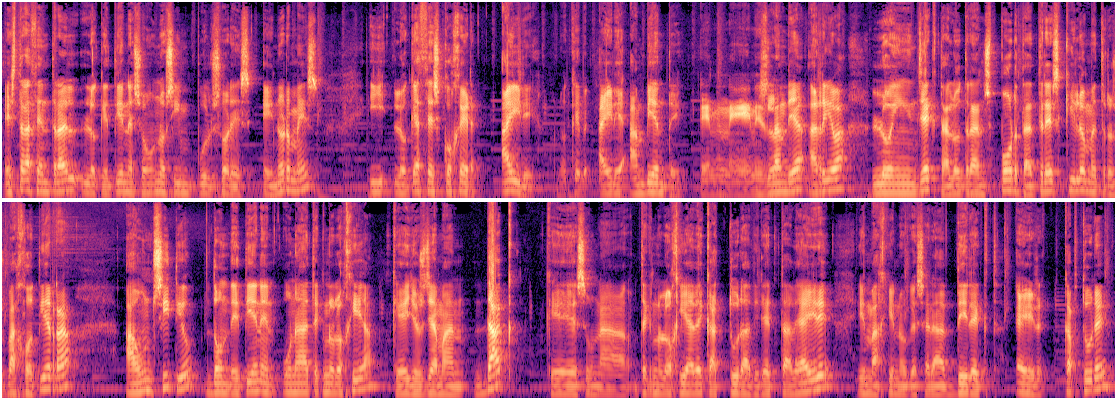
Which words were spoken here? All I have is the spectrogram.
Esta central lo que tiene son unos impulsores enormes y lo que hace es coger aire, lo que, aire ambiente en, Islandia, arriba, lo inyecta, lo transporta 3 kilómetros bajo tierra a un sitio donde tienen una tecnología que ellos llaman DAC, que es una tecnología de captura directa de aire, imagino que será Direct Air Capture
